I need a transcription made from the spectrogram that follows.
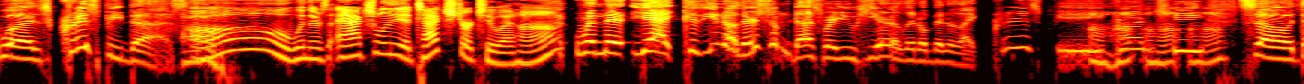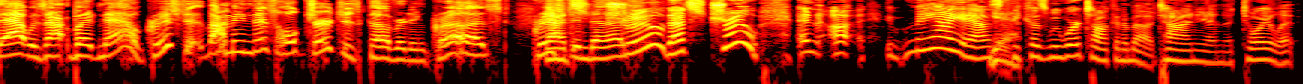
was crispy dust. Oh, when there's actually a texture to it, huh? When they yeah, because you know there's some dust where you hear a little bit of like crispy, Uh-huh, uh-huh, crunchy. uh-huh. So that was our. But now Christian, I mean, this whole church is covered in crust. Christian dust. That's dust. true. That's true. And uh, may I ask, Yeah. because we were talking about Tanya and the toilet,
